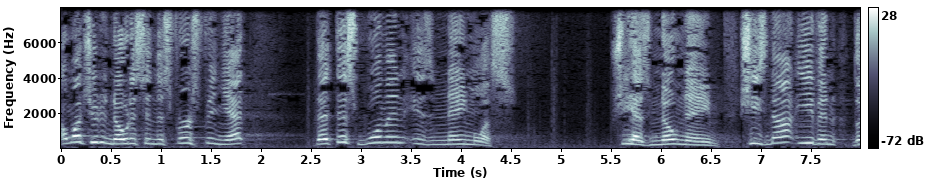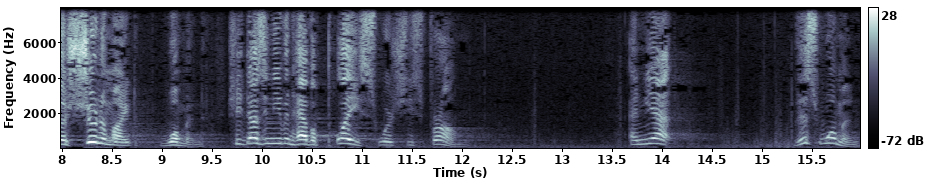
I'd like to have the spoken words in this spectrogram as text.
I want you to notice in this first vignette that this woman is nameless. She has no name. She's not even the Shunammite woman. She doesn't even have a place where she's from. And yet, this woman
